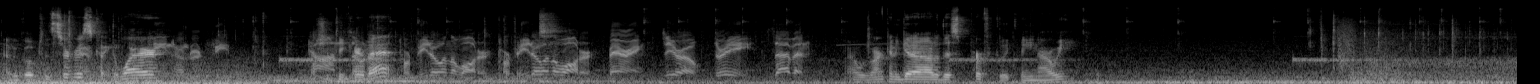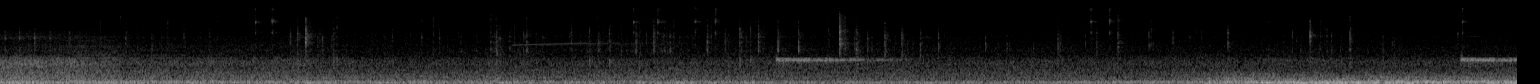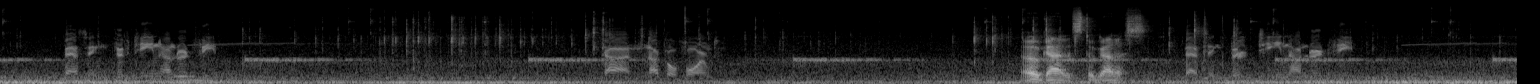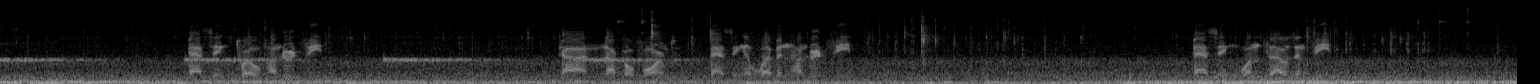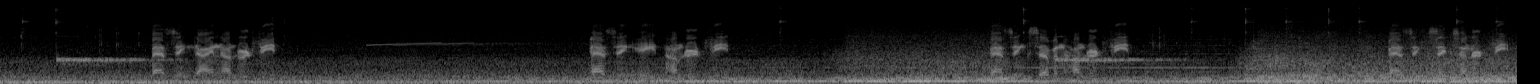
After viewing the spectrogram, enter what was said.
Now we go up to the surface, cut the wire. 1,500 feet. That should Con take care of that. Torpedo in the water. Torpedo in the water. Bearing 0. 3. 7. Well, we aren't gonna get out of this perfectly clean, are we? Passing 1,500 feet. Con, knuckle formed. Oh god, it still got us. Passing 1,300 feet. Passing 1,200 feet. Con, knuckle formed. Passing 1,100 feet. Passing 1,000 feet. Passing 900 feet. Passing 800 feet. Passing 700 feet. Passing 600 feet.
